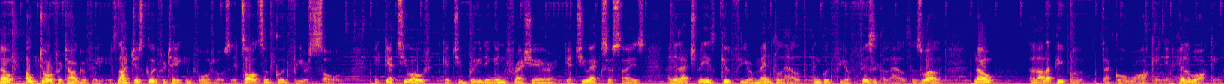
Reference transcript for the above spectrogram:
Now, outdoor photography, it's not just good for taking photos, it's also good for your soul. It gets you out, gets you breathing in fresh air, gets you exercise, and it actually is good for your mental health and good for your physical health as well. Now, a lot of people that go walking and hill walking,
